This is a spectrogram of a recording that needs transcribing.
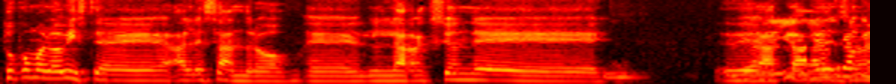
¿tú cómo lo viste, eh, Alessandro? Eh, la reacción de, de Yo- acá. yo, yo del creo que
